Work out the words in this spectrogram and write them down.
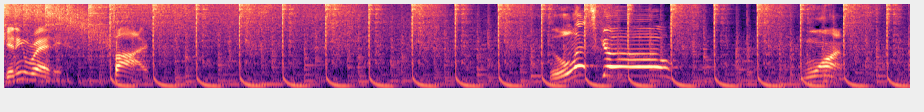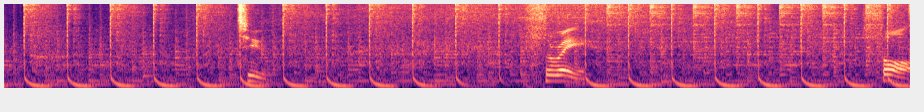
Getting ready. Five. Let's go. One, two, three, four,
